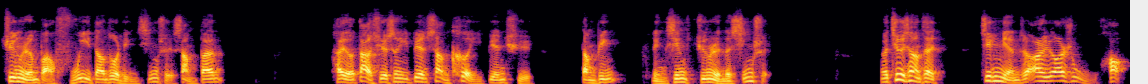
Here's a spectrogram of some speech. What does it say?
军人把服役当做领薪水上班，还有大学生一边上课一边去当兵领薪军人的薪水。那就像在今年这二月二十五号，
